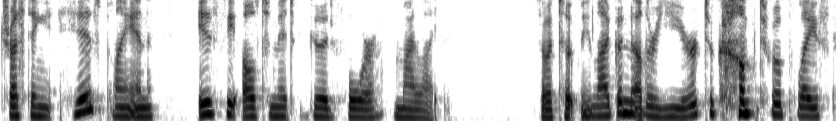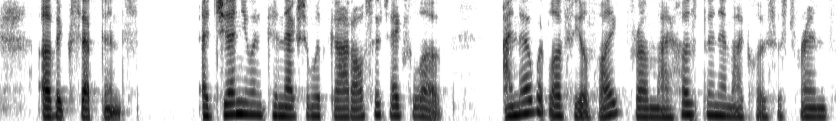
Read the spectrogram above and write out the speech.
trusting His plan is the ultimate good for my life. So it took me like another year to come to a place of acceptance. A genuine connection with God also takes love. I know what love feels like from my husband and my closest friends.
